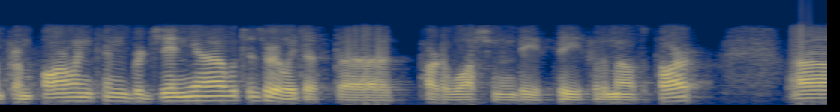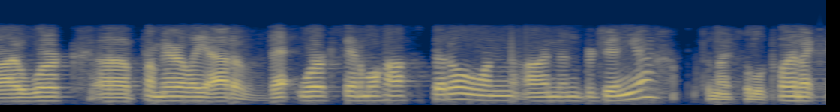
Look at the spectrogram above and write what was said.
I'm from Arlington, Virginia, which is really just uh, part of Washington D.C. for the most part. Uh, I work uh, primarily out of VetWorks Animal Hospital when I'm in Virginia. It's a nice little clinic.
